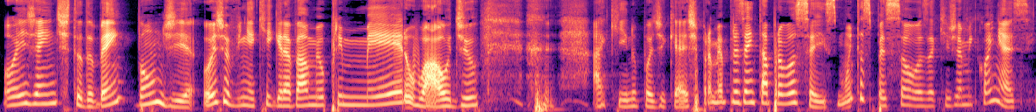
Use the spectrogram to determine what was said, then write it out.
Oi, gente, tudo bem? Bom dia. Hoje eu vim aqui gravar o meu primeiro áudio aqui no podcast para me apresentar para vocês. Muitas pessoas aqui já me conhecem,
